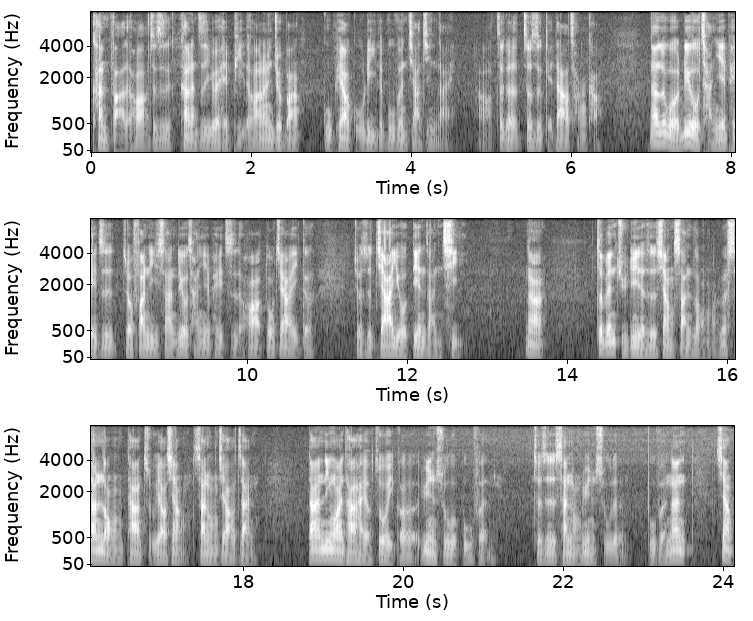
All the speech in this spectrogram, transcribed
看法的话，就是看了自己会 happy 的话，那你就把股票股利的部分加进来。好，这个就是给大家参考。那如果六产业配置就范例三六产业配置的话，多加一个就是加油电燃气。那这边举例的是像三龙啊，那三龙它主要像三龙加油站，当然另外它还有做一个运输的部分，就是三农运输的部分。那像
